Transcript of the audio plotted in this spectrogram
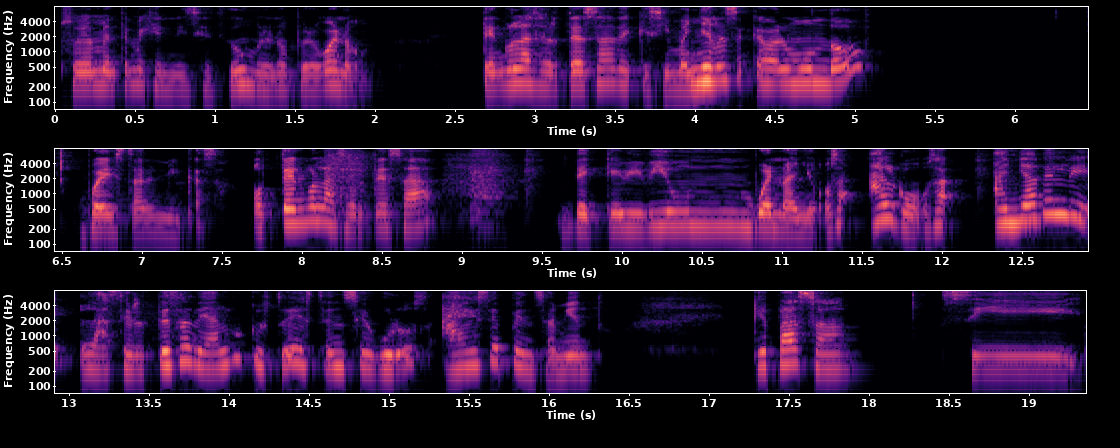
Pues obviamente me genera incertidumbre, ¿no? Pero bueno, tengo la certeza de que si mañana se acaba el mundo, puede estar en mi casa. O tengo la certeza de que viví un buen año. O sea, algo, o sea, añádele la certeza de algo que ustedes estén seguros a ese pensamiento. ¿Qué pasa si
